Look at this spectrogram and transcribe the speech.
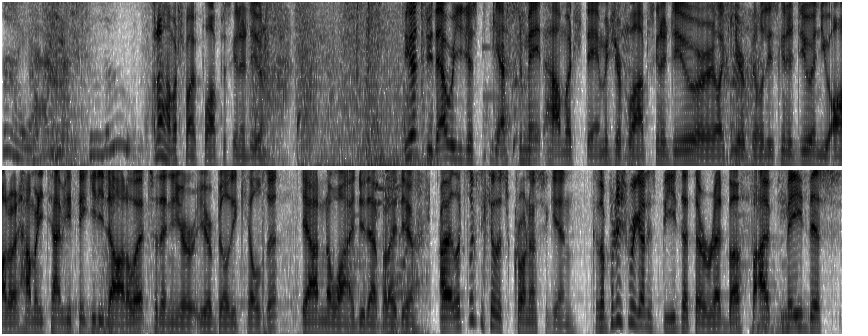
I am absolute. I don't know how much my flop is going to do. You guys do that where you just guesstimate how much damage your flop's to do or like your ability's to do and you auto it how many times you think you need to auto it so then your, your ability kills it? Yeah, I don't know why I do that, but I do. All right, let's look to kill this Kronos again because I'm pretty sure we got his beads at their red buff. I've made this...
